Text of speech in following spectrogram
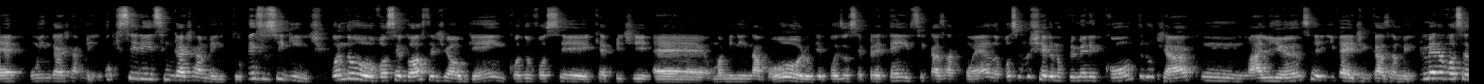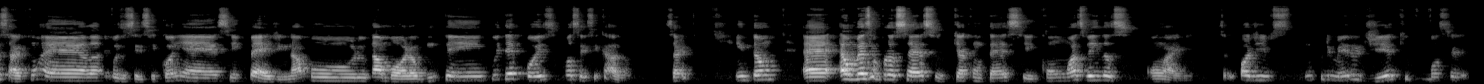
é um engajamento. O que seria esse engajamento? Pense o seguinte: quando você gosta de alguém, quando você quer pedir é, uma menina namoro, depois você pretende se casar com ela, você não chega no primeiro encontro já com aliança e pede em casamento. Primeiro você sai com ela, depois vocês se conhecem, pedem namoro, namora algum tempo e depois vocês se casam certo? Então, é, é, o mesmo processo que acontece com as vendas online. Você não pode, no primeiro dia que você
